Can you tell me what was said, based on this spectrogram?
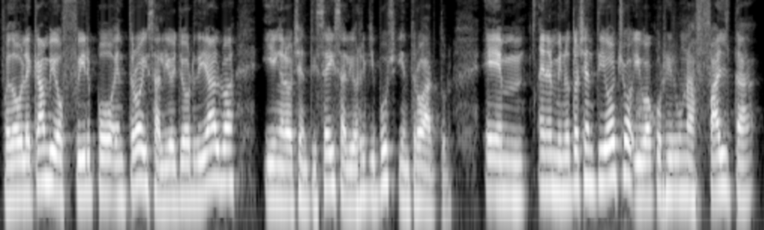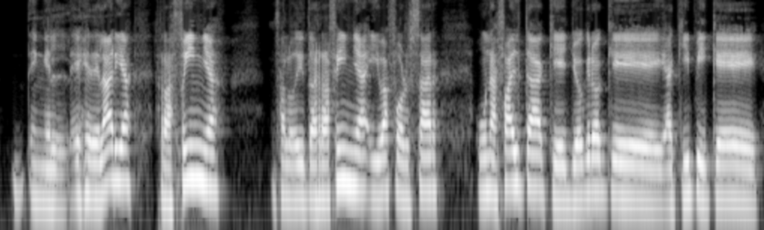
fue doble cambio, Firpo entró y salió Jordi Alba, y en el 86 salió Ricky Push y entró Arthur. Em, en el minuto 88 iba a ocurrir una falta en el eje del área, Rafinha, un saludito a Rafinha, iba a forzar una falta que yo creo que aquí Piqué,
